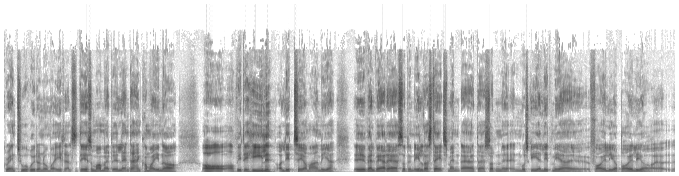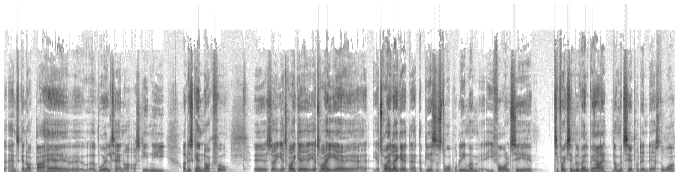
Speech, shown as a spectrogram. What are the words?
Grand Tour-rytter nummer et. Altså det er som om, at øh, Landa han kommer ind og, og, og, og ved det hele, og lidt til og meget mere. Øh, Valverde er så den ældre statsmand, der, der sådan, øh, måske er lidt mere øh, føjelig og bøjelig, og øh, han skal nok bare have øh, Vueltaen og, og skinne i, og det skal han nok få. Øh, så jeg tror ikke, jeg tror ikke, jeg tror heller ikke, at der bliver så store problemer i forhold til, til for eksempel Valverde, Nej. når man ser på den der store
